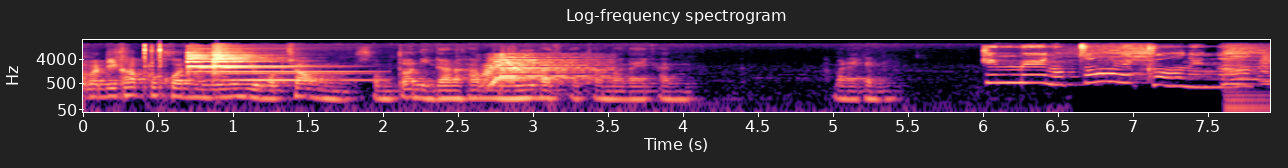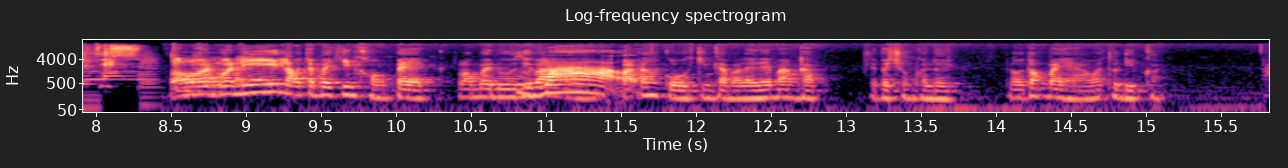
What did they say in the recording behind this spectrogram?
สวัสดีครับทุกคนวันนี้อยู่กับช่องสมต้นอีกแล้วนะครับ วันนี้เราจะทำอะไรกันทำอะไรกันเราวันนี้เราจะไปกินของแปลกเราไปดูสิว่าว้าปาตั้งโกกินกับอะไรได้บ้างครับเดี๋ยวไปชมกันเลย เราต้องไปหาวัตถุดิบก่อนไป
